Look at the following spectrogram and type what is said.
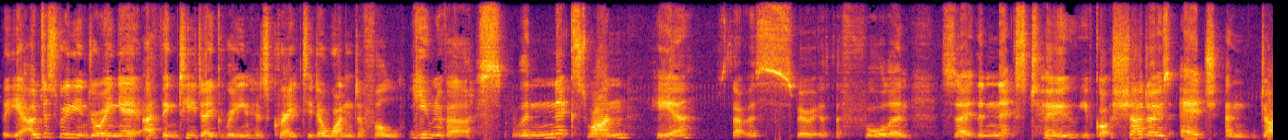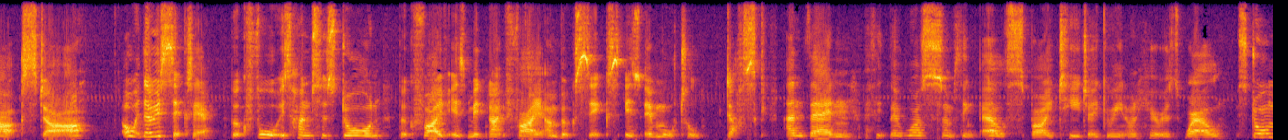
But yeah, I'm just really enjoying it. I think TJ Green has created a wonderful universe. The next one here that was Spirit of the Fallen. So the next two, you've got Shadow's Edge and Dark Star. Oh, there is six here. Book four is Hunter's Dawn, book five is Midnight Fire, and book six is Immortal Dusk. And then I think there was something else by TJ Green on here as well. Storm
